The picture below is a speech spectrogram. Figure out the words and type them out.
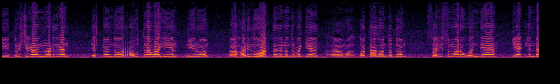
ಈ ದೃಶ್ಯಗಳನ್ನು ನೋಡಿದ್ರೆ ಎಷ್ಟೊಂದು ರೌದ್ರವಾಗಿ ನೀರು ಹರಿದು ಹೋಗ್ತದೆ ಅನ್ನೋದ್ರ ಬಗ್ಗೆ ಗೊತ್ತಾಗುವಂಥದ್ದು. ಸರಿಸುಮಾರು ಒಂದೇ ಗೇಟ್ಲಿಂದ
